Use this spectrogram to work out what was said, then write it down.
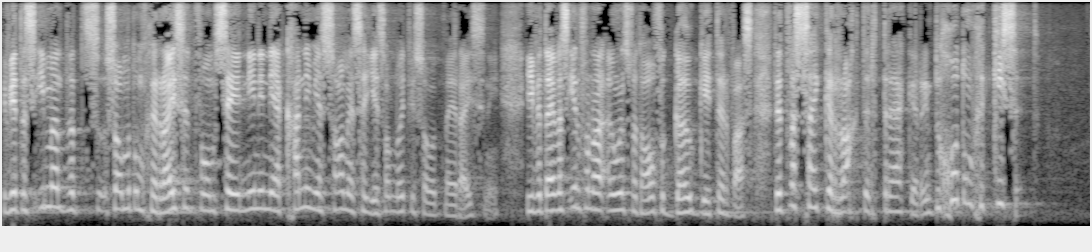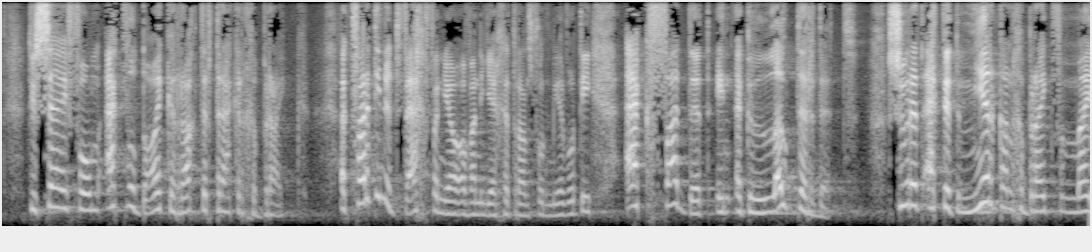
Jy weet, as iemand wat saam met hom gereis het vir hom sê, "Nee nee nee, ek kan nie meer saam met sy, jy sal nooit weer saam met my reis nie." Jy weet, hy was een van daai ouens wat half 'n go-getter was. Dit was sy karaktertrekker en toe God hom gekies het, toe sê hy vir hom, "Ek wil daai karaktertrekker gebruik." Ek vat dit nie net weg van jou af wanneer jy getransformeer word nie. Ek vat dit en ek louter dit sodat ek dit meer kan gebruik vir my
